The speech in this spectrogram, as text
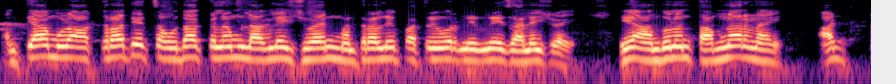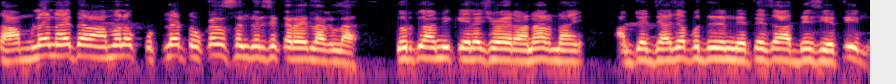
आणि त्यामुळं अकरा ते चौदा कलम लागल्याशिवाय आणि मंत्रालय पातळीवर निर्णय झाल्याशिवाय हे आंदोलन थांबणार नाही. आणि थांबलं नाही तर आम्हाला कुठल्या टोकाचा संघर्ष करायला लागला? तर तो आम्ही केल्याशिवाय राहणार नाही. आमच्या ज्या ज्या पद्धतीने नेत्याचे आदेश येतील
